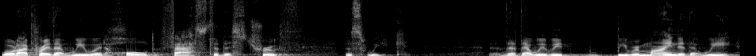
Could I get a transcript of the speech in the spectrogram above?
Lord, I pray that we would hold fast to this truth this week, that, that we would be reminded that we,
